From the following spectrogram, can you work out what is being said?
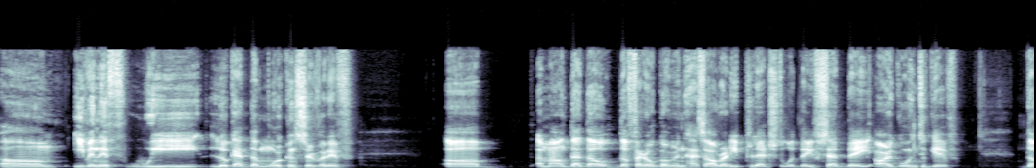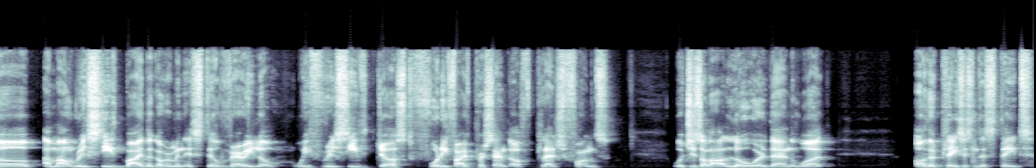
um, even if we look at the more conservative uh, amount that the, the federal government has already pledged, what they've said they are going to give, the amount received by the government is still very low. We've received just 45% of pledged funds which is a lot lower than what other places in the states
